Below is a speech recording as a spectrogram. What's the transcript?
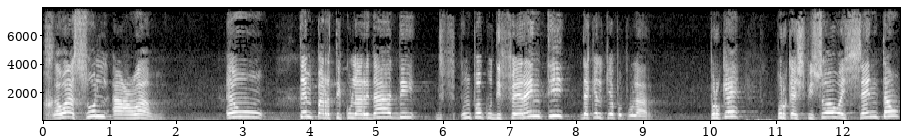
Khawasul Awam. É um, tem particularidade um pouco diferente daquele que é popular. Por quê? Porque as pessoas sentam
